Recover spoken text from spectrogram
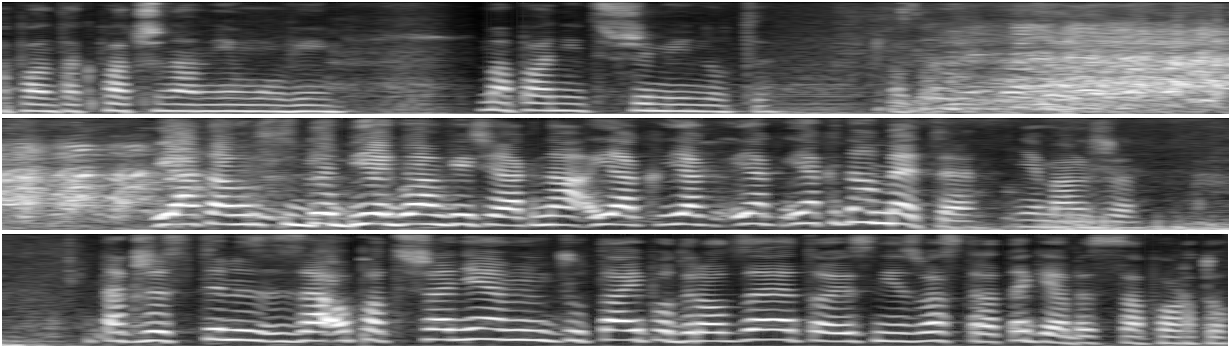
A pan tak patrzy na mnie i mówi, ma pani trzy minuty. Dobra. Ja tam po prostu dobiegłam, wiecie, jak na, jak, jak, jak, jak na metę niemalże. Także z tym zaopatrzeniem tutaj po drodze to jest niezła strategia bez supportu.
